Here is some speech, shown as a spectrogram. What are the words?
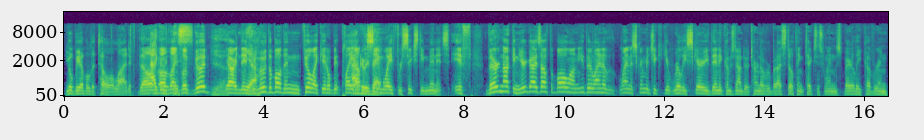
you'll be able to tell a lot if the I all with lines this. look good. Yeah. and then Yeah. if you move the ball, then feel like it'll be play I out the same that. way for sixty minutes. If they're knocking your guys off the ball on either line of line of scrimmage, it could get really scary. Then it comes down to a turnover. But I still think Texas wins barely covering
